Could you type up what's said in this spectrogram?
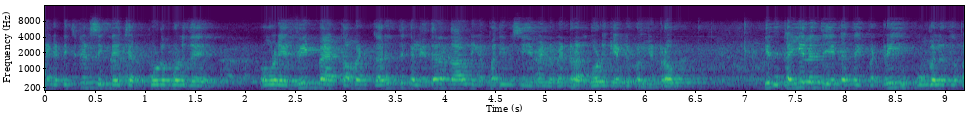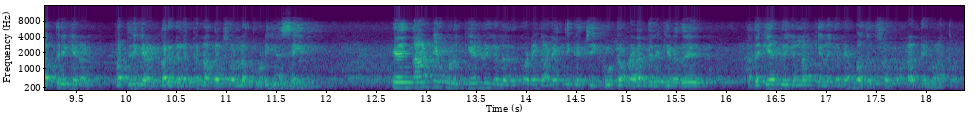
நீங்க டிஜிட்டல் சிக்னேச்சர் போடும் பொழுது உங்களுடைய ஃபீட்பேக் கமெண்ட் கருத்துக்கள் எதிர்ந்தாலும் நீங்க பதிவு செய்ய வேண்டும் என்று அன்போடு கேட்டுக்கொள்கின்றோம். இது கையெழுத்து இயக்கத்தை பற்றி உங்களுக்கு பத்திரிகை பத்திரிகை நண்பர்களுக்கு நாங்கள் சொல்லக்கூடிய செய்தி. இதை தாண்டி உங்களுக்கு கேள்விகள் இருக்கும் இன்னைக்கு அனைத்து கட்சி கூட்டம் நடந்திருக்கிறது அந்த கேள்விகள்லாம் கேளுங்க பதில் சொல்றோம் நன்றி வணக்கம்.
